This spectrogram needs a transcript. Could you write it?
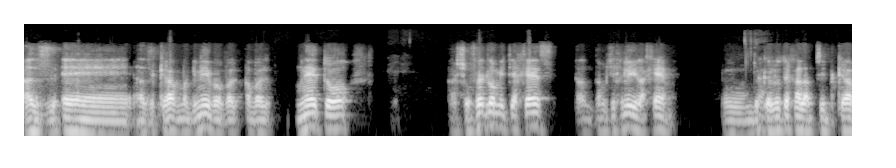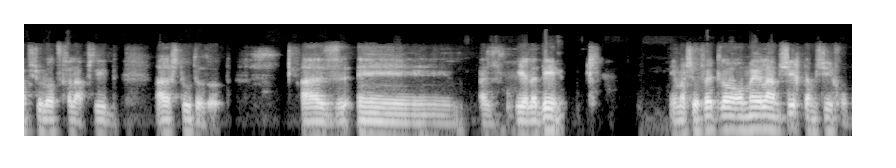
אז, אה, אז זה קרב מגניב, אבל, אבל נטו, השופט לא מתייחס, תמשיך להילחם. הוא כן. בקלות יכול להפסיד קרב שהוא לא צריך להפסיד על השטות הזאת. אז, אה, אז ילדים, אם השופט לא אומר להמשיך, תמשיכו.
